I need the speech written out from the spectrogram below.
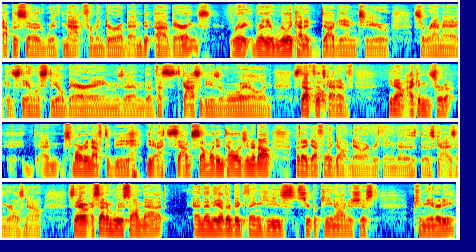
episode with Matt from Enduro Bend, uh, Bearings, where where they really kind of dug into ceramic and stainless steel bearings and the viscosities of oil and stuff wow. that's kind of you know i can sort of i'm smart enough to be you know it sounds somewhat intelligent about but i definitely don't know everything those those guys and girls know so i set him loose on that and then the other big thing he's super keen on is just community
